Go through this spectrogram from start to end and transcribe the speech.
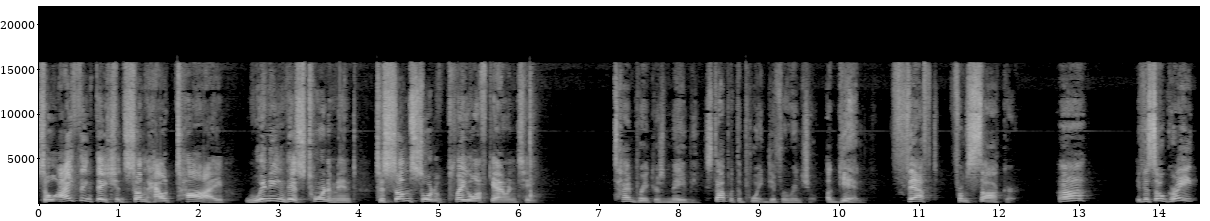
So I think they should somehow tie winning this tournament to some sort of playoff guarantee. Tiebreakers, maybe. Stop with the point differential. Again, theft from soccer. Huh? If it's so great,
